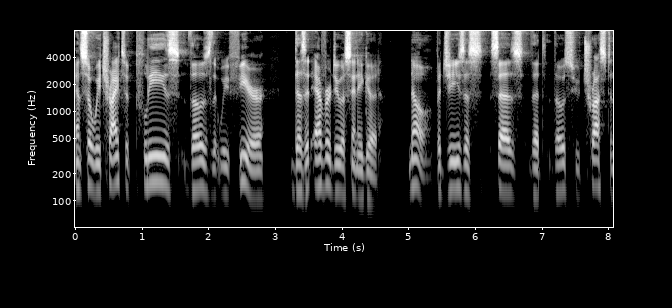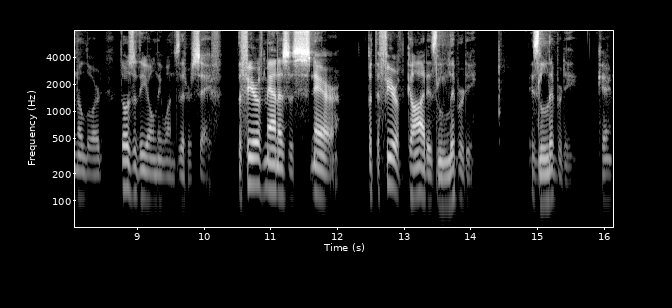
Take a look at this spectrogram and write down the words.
And so we try to please those that we fear. Does it ever do us any good? No. But Jesus says that those who trust in the Lord, those are the only ones that are safe. The fear of man is a snare. But the fear of God is liberty, is liberty, okay?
